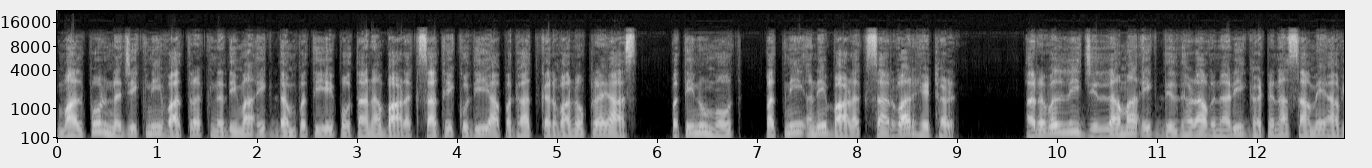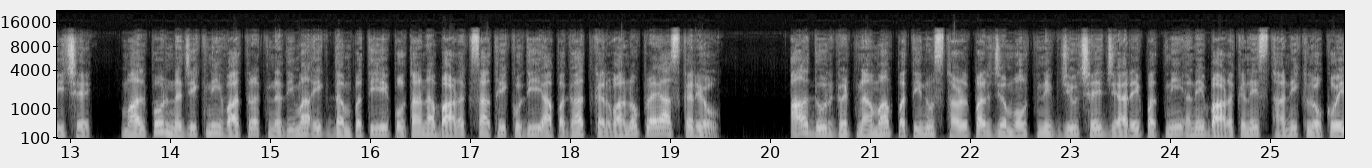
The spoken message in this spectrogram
માલપુર નજીકની વાત્રક નદીમાં એક દંપતીએ પોતાના બાળક સાથે કૂદી આપઘાત કરવાનો પ્રયાસ, પતિનું મોત, પત્ની અને બાળક સારવાર હેઠળ. અરવલ્લી જિલ્લામાં એક દિલધડાવનારી ઘટના સામે આવી છે. માલપુર નજીકની વાત્રક નદીમાં એક દંપતીએ પોતાના બાળક સાથે કૂદી આપઘાત કરવાનો પ્રયાસ કર્યો. આ દુર્ઘટનામાં પતિનું સ્થળ પર જ મોત નિપજ્યું છે જ્યારે પત્ની અને બાળકને સ્થાનિક લોકોએ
